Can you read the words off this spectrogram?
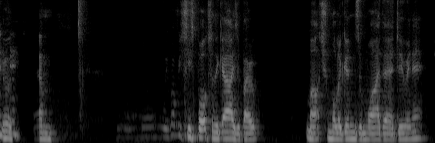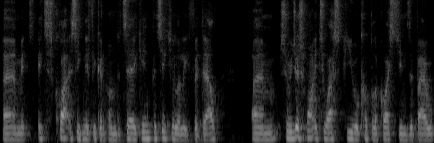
good. um, we've obviously spoke to the guys about March Mulligans and why they're doing it. Um, it's it's quite a significant undertaking, particularly for Del. Um, so we just wanted to ask you a couple of questions about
